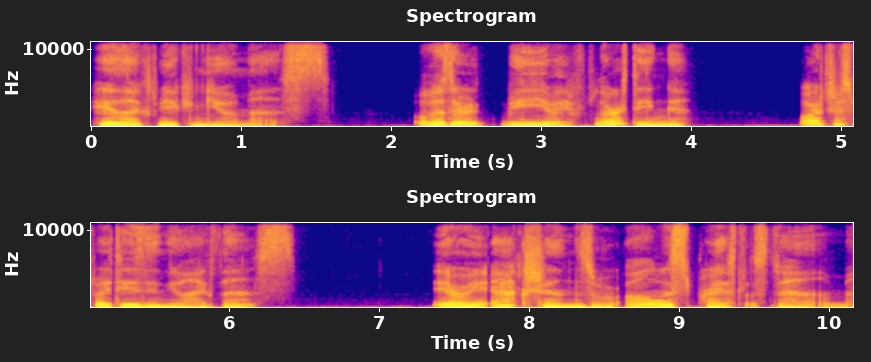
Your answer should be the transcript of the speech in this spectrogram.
He liked making you a mess whether it be by flirting or just by teasing you like this. Your reactions were always priceless to him.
